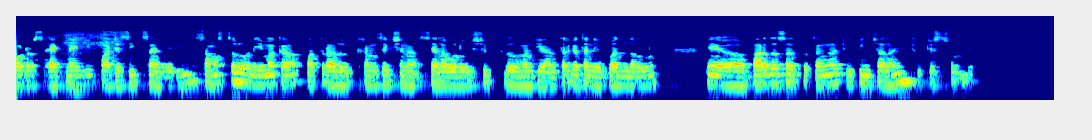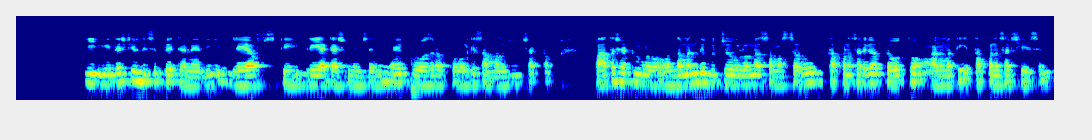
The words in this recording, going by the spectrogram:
orders act nineteen forty six అనేది సంస్థలో నియామక పత్రాలు క్రమశిక్షణ సెలవులు షిఫ్ట్లు వంటి అంతర్గత నిబంధనలను పారదర్శకంగా చూపించాలని సూచిస్తుంది. ఈ ఇండస్ట్రియల్ డిసిప్లిన్ అనేది లే ఆఫ్స్కి రీఅటాచ్మెంట్స్ అని క్లోజర్ అప్రూవల్కి సంబంధించిన చట్టం. పాత చట్టంలో వంద మంది ఉద్యోగులు ఉన్న సంస్థలు తప్పనిసరిగా ప్రభుత్వం అనుమతి తప్పనిసరి చేసింది.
